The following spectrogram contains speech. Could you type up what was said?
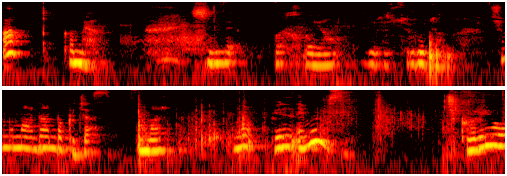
Ah kamera. Şimdi ah o ya yere sürüldü. Şimdi bunlardan bakacağız. Bunlar. Bunu Pelin emin misin? Çıkarıyor.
